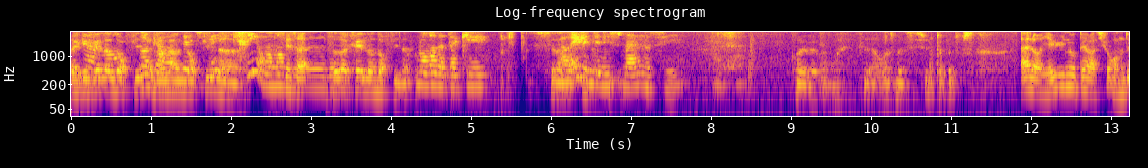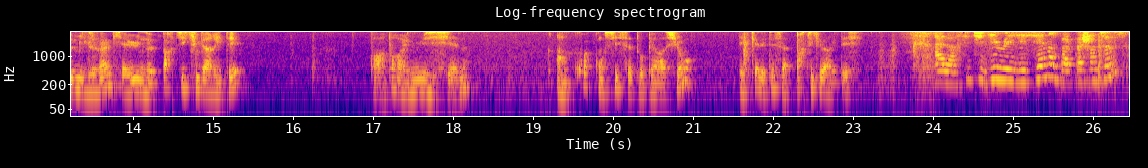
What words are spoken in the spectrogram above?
ben, qui crée l'endorphine, karaté, l'endorphine, tu sais, euh, il crie au moment c'est de- ça. de- Ça doit créer de l'endorphine. au moment d'attaquer. C'est Pareil, les l'endorphine. tennisman aussi. Ouais, mais bon, ouais. C'est- Heureusement, c'est sûr, t'as pas tous. Alors, il y a eu une opération en 2020 qui a eu une particularité par rapport à une musicienne. En quoi consiste cette opération et quelle était sa particularité? Alors, si tu dis musicienne, on parle pas chanteuse?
